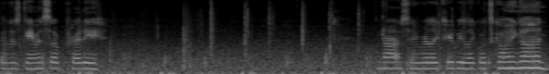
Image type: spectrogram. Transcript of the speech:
And this game is so pretty. Honestly, really creepy. Like, what's going on?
